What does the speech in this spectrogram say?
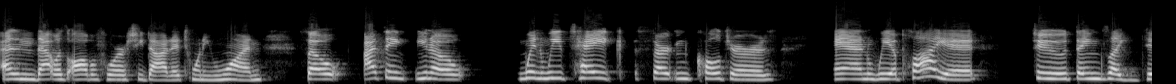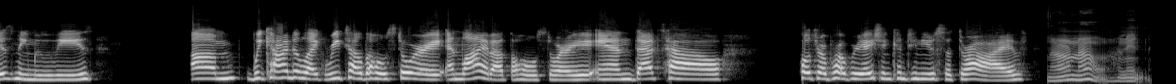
And that was all before she died at 21. So I think, you know, when we take certain cultures and we apply it to things like Disney movies, um, we kind of like retell the whole story and lie about the whole story, and that's how cultural appropriation continues to thrive. I don't know. I mean,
